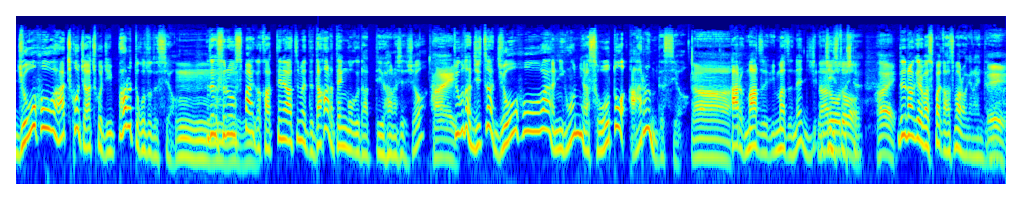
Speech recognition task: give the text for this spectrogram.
情報があちこちあちこちいっぱいあるってことですよ。で、それをスパイが勝手に集めて、だから天国だっていう話でしょ。はい。ということは、実は情報は日本には相当あるんですよ。ああ。ある。まず、まずね、事実として。はい。でなければスパイが集まるわけないんだから。えー、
